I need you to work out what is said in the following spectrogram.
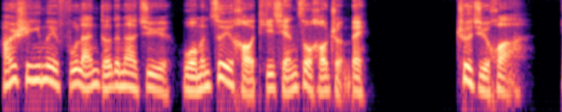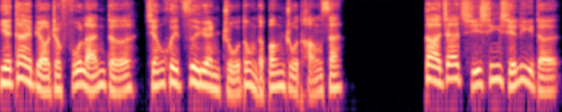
而是因为弗兰德的那句“我们最好提前做好准备”这句话，也代表着弗兰德将会自愿主动的帮助唐三，大家齐心协力的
